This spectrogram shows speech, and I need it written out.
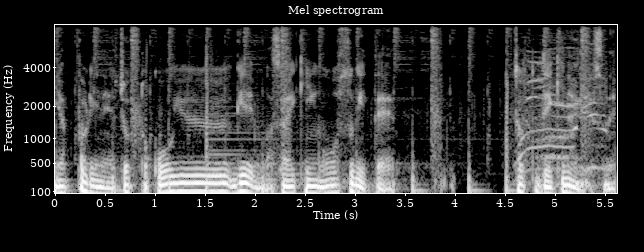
やっぱりねちょっとこういうゲームが最近多すぎてちょっとできないですね。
